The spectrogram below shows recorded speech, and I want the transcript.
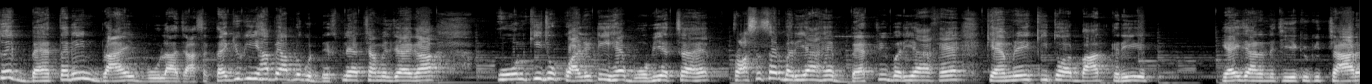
तो एक बेहतरीन ब्राइड बोला जा सकता है, क्योंकि यहाँ पे आप लोग को डिस्प्ले अच्छा मिल जाएगा फ़ोन की जो क्वालिटी है वो भी अच्छा है प्रोसेसर बढ़िया है बैटरी बढ़िया है कैमरे की तो अब बात करिए क्या ही जानना चाहिए, क्योंकि चार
